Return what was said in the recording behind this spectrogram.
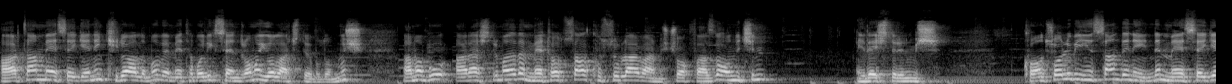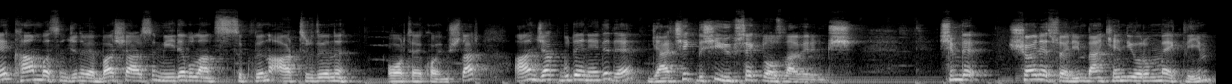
Artan MSG'nin kilo alımı ve metabolik sendroma yol açtığı bulunmuş. Ama bu araştırmada da metotsal kusurlar varmış çok fazla. Onun için eleştirilmiş. Kontrollü bir insan deneyinde MSG kan basıncını ve baş ağrısı mide bulantısı sıklığını artırdığını ortaya koymuşlar. Ancak bu deneyde de gerçek dışı yüksek dozlar verilmiş. Şimdi şöyle söyleyeyim ben kendi yorumumu ekleyeyim.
